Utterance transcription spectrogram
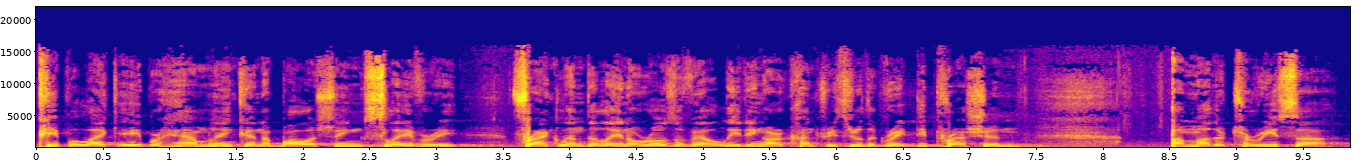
People like Abraham Lincoln abolishing slavery, Franklin Delano Roosevelt leading our country through the Great Depression, a Mother Teresa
